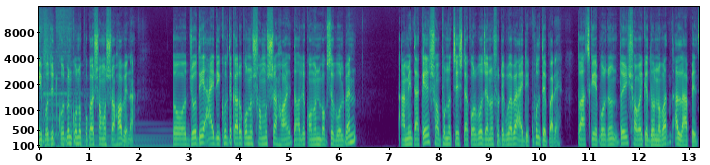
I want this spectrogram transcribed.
ডিপোজিট করবেন, কোনো প্রকার সমস্যা হবে না। তো যদি আইডি খুলতে কারও কোনো সমস্যা হয়, তাহলে কমেন্ট বক্সে বলবেন। আমি তাকে সম্পূর্ণ চেষ্টা করব যেন সঠিকভাবে আইডি খুলতে পারে। তো আজকে এ পর্যন্তই। সবাইকে ধন্যবাদ। আল্লাহ হাফিজ।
